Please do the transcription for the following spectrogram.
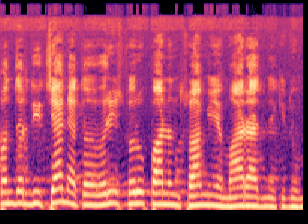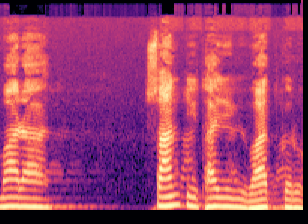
પંદર દી થયા ને તો વરી સ્વરૂપાનંદ સ્વામીએ મહારાજને કીધું, મહારાજ, શાંતિ થાય એવી વાત કરો.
